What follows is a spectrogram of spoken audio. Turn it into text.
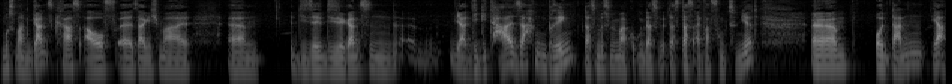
muss man ganz krass auf, äh, sage ich mal, ähm, diese, diese ganzen ähm, ja, Digitalsachen bringen. Das müssen wir mal gucken, dass, wir, dass das einfach funktioniert. Ähm, und dann, ja,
